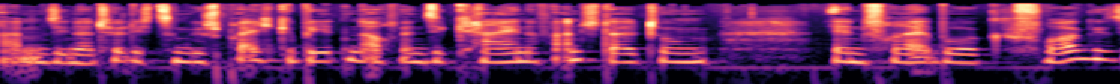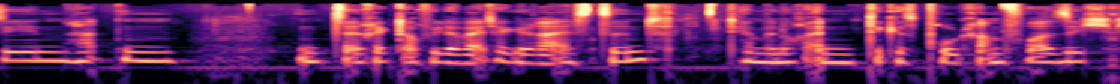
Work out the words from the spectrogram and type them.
haben sie natürlich zum Gespräch gebeten, auch wenn sie keine Veranstaltung in Freiburg vorgesehen hatten und direkt auch wieder weitergereist sind. Die haben ja noch ein dickes Programm vor sich.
